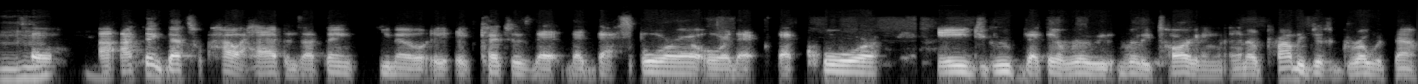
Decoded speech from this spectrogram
Mhm. So I, I think that's how it happens. I think you know it, it catches that that diaspora or that that core age group that they're really really targeting, and it'll probably just grow with them.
